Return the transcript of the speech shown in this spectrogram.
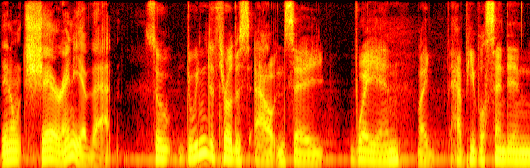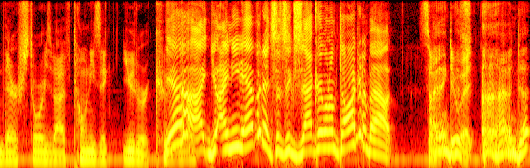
They don't share any of that. So, do we need to throw this out and say weigh in, like have people send in their stories about if Tony's a Ute a Cougar? Yeah, I, I need evidence. That's exactly what I'm talking about. So I think do this- it. I haven't done.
